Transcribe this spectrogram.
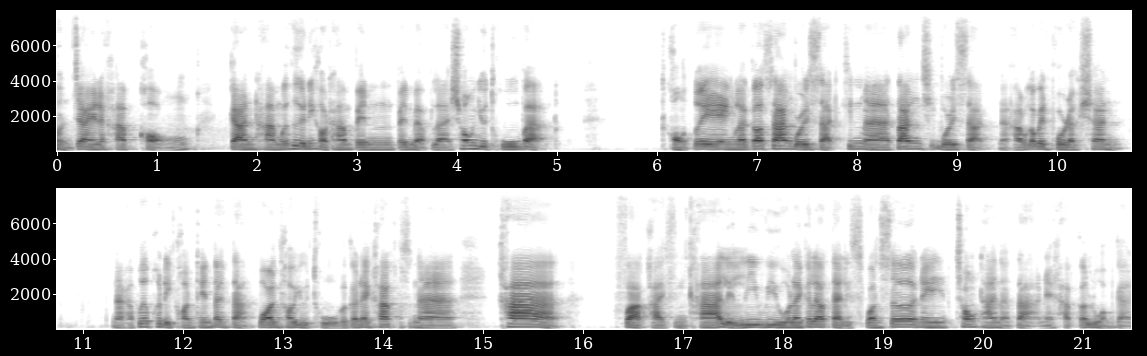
สนใจนะครับของ การทำก็คืออันนี้เขาทำเป็นเป็นแบบอะไรช่อง YouTube อะของตัวเองแล้วก็สร้างบริษัทขึ้นมาตั้งบริษัทนะครับแล้วก็เป็นโปรดักชันนะครับเพื่อผลิตคอนเทนต์ต่างๆป้อนเข้า YouTube แล้วก็ได้ค่าโฆษณา ค่าฝากขายสินค้าหรือรีวิวอะไรก็แล้วแต่หรือสปอนเซอร์ในช่องทางต่างๆนะครับก็รวมกัน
